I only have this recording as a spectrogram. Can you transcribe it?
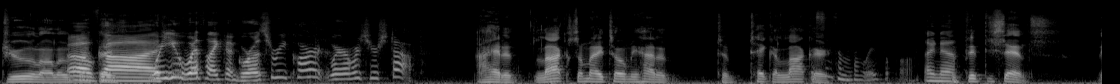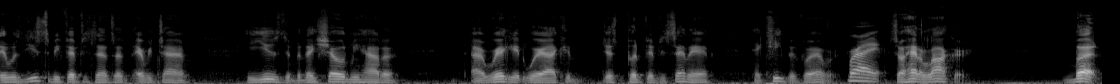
drool all over my Oh face. God. Were you with like a grocery cart? Where was your stuff? I had a lock. Somebody told me how to to take a locker. This is unbelievable. I know. for fifty cents. It was used to be fifty cents every time you used it, but they showed me how to uh, rig it where I could just put fifty cent in and keep it forever. Right. So I had a locker, but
